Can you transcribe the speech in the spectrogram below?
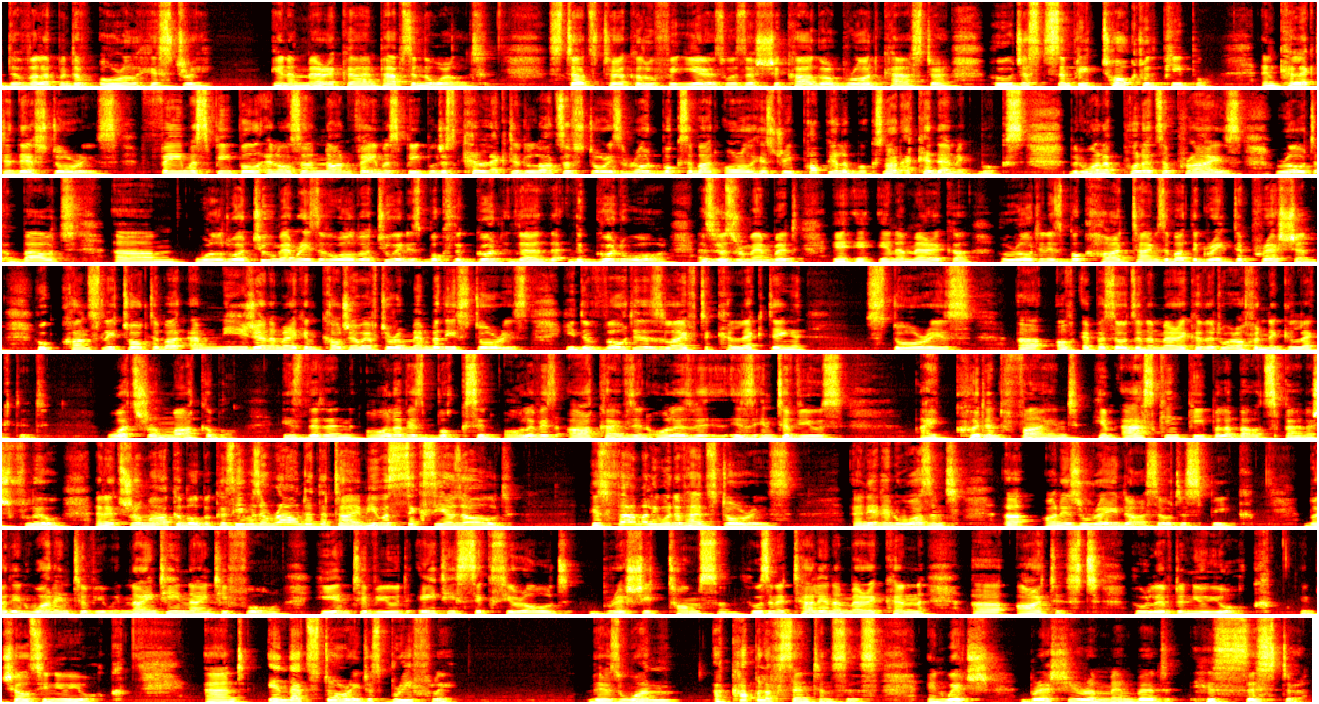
development of oral history in America and perhaps in the world. Studs Terkel, who for years was a Chicago broadcaster who just simply talked with people and collected their stories, famous people and also non famous people, just collected lots of stories and wrote books about oral history, popular books, not academic books, but won a Pulitzer Prize, wrote about um, World War II, memories of World War II in his book, The Good, the, the, the Good War, as it was remembered in, in America, who wrote in his book Hard Times about the Great Depression, who constantly talked about amnesia and American culture. And we have to remember these stories. He devoted his life to collecting stories uh, of episodes in America that were often neglected. What's remarkable is that in all of his books, in all of his archives, in all of his interviews, I couldn't find him asking people about Spanish flu. And it's remarkable because he was around at the time. He was six years old. His family would have had stories. And yet it wasn't uh, on his radar, so to speak. But in one interview in 1994, he interviewed 86 year old Bresci Thompson, who was an Italian American uh, artist who lived in New York in Chelsea, New York. And in that story, just briefly, there's one, a couple of sentences in which Bresci remembered his sister,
